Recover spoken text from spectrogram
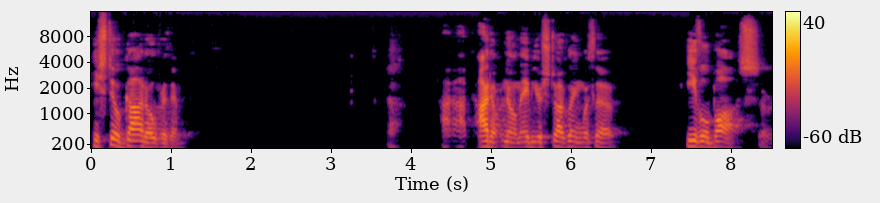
He's still God over them. I, I, don't know. Maybe you're struggling with a evil boss or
